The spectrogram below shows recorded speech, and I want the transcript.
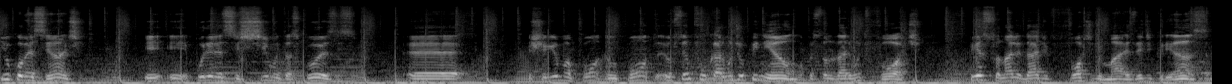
E o comerciante, e, e, por ele assistir muitas coisas, é, eu cheguei a um ponto. Eu sempre fui um cara muito de opinião, uma personalidade muito forte, personalidade forte demais, desde criança.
